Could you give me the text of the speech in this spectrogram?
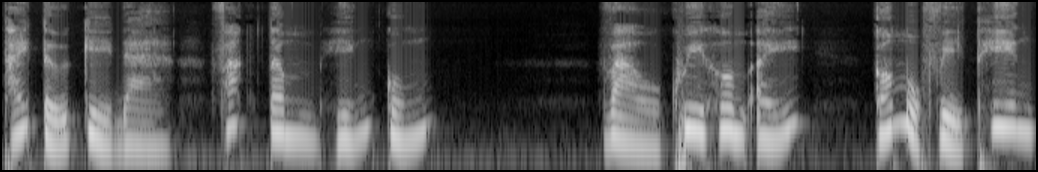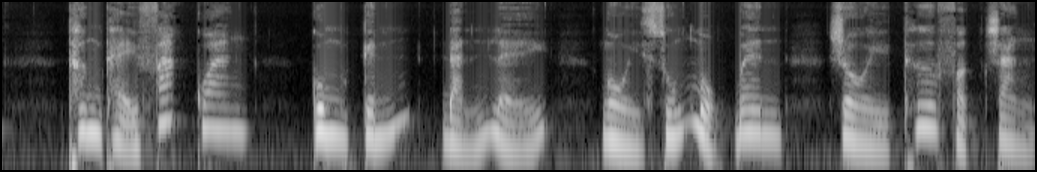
Thái tử Kỳ Đà phát tâm hiến cúng. Vào khuya hôm ấy, có một vị thiên, thân thể phát quang, cung kính, đảnh lễ, ngồi xuống một bên rồi thưa Phật rằng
